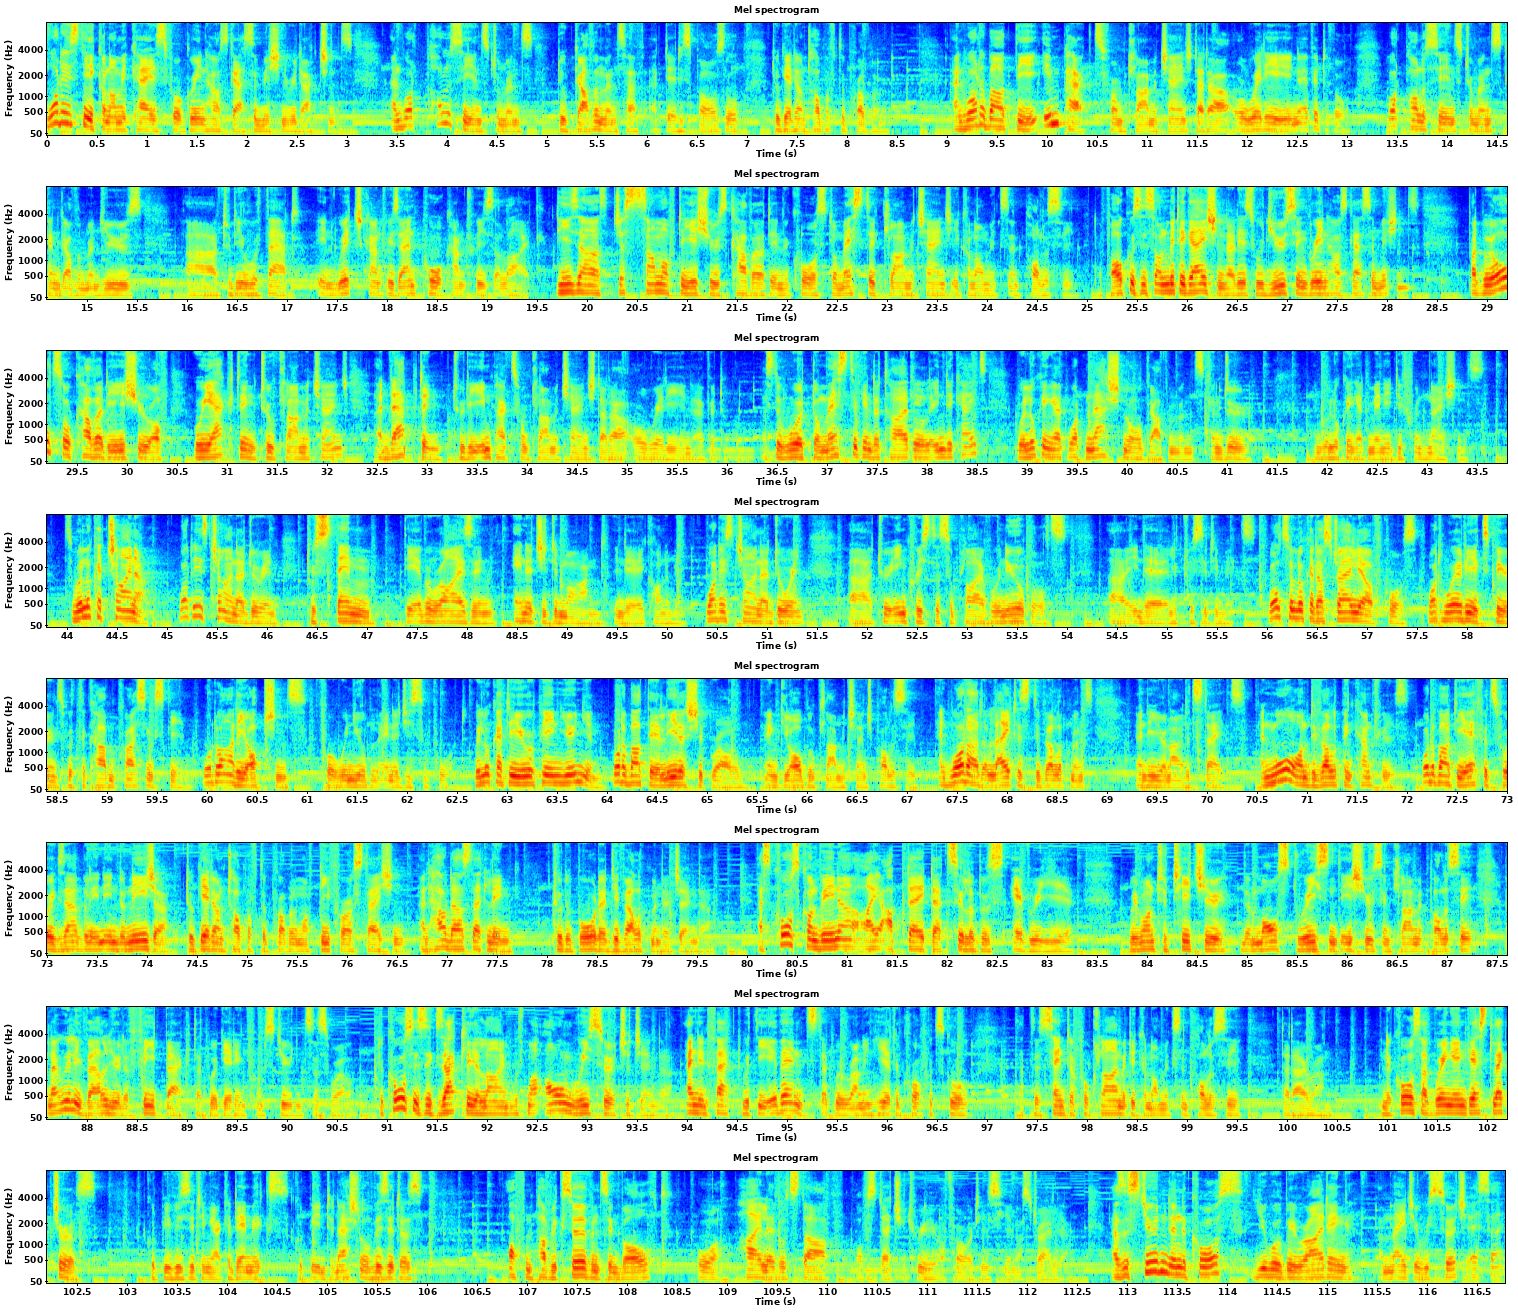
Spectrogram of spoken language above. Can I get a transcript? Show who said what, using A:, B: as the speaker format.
A: What is the economic case for greenhouse gas emission reductions? And what policy instruments do governments have at their disposal to get on top of the problem? And what about the impacts from climate change that are already inevitable? What policy instruments can government use uh, to deal with that in rich countries and poor countries alike? These are just some of the issues covered in the course Domestic Climate Change Economics and Policy. The focus is on mitigation, that is reducing greenhouse gas emissions, but we also cover the issue of reacting to climate change, adapting to the impacts from climate change that are already inevitable. As the word domestic in the title indicates, we're looking at what national governments can do. And we're looking at many different nations. So we'll look at China. What is China doing to stem the ever-rising energy demand in their economy? What is China doing uh, to increase the supply of renewables uh, in their electricity mix. We also look at Australia, of course. What were the experience with the carbon pricing scheme? What are the options for renewable energy support? We look at the European Union. What about their leadership role in global climate change policy? And what are the latest developments in the United States? And more on developing countries. What about the efforts, for example, in Indonesia to get on top of the problem of deforestation? And how does that link to the broader development agenda? As course convener, I update that syllabus every year. We want to teach you the most recent issues in climate policy and I really value the feedback that we're getting from students as well. The course is exactly aligned with my own research agenda and in fact with the events that we're running here at the Crawford School at the Centre for Climate Economics and Policy that I run. In the course I bring in guest lecturers, could be visiting academics, could be international visitors, often public servants involved or high-level staff of statutory authorities here in Australia. As a student in the course, you will be writing a major research essay.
